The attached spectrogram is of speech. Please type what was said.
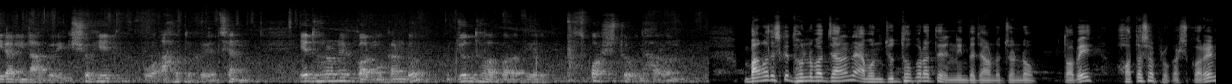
ইরানি নাগরিক শহীদ ও আহত হয়েছেন। এ ধরনের কর্মকাণ্ড যুদ্ধ অপরাধের স্পষ্ট উদাহরণ। বাংলাদেশকে ধন্যবাদ জানান এমন যুদ্ধাপরাধের নিন্দা জানানোর জন্য। তবে হতাশা প্রকাশ করেন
